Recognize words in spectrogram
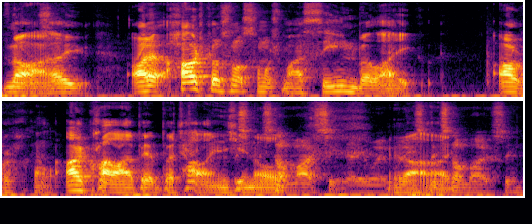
no. I, I hardcore's not so much my scene, but like. I, I quite like a bit of battalions, it's, you know. it's not my scene anyway. But it's, Right. it's not my scene.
